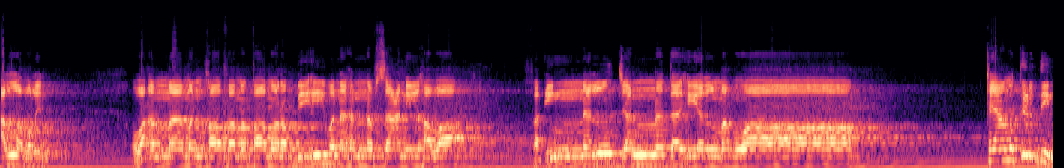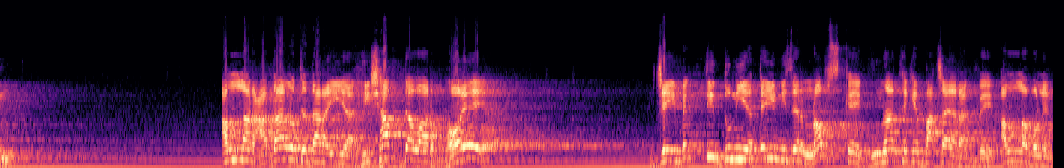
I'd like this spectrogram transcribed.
আল্লাহ বলেন وأما من خاف مقام ربه ونهى النفس عن الهوى فإن الجنة هي المأوى কেয়ামতের দিন আল্লাহর আদালতে দাঁড়াইয়া হিসাব দেওয়ার ভয়ে যেই ব্যক্তি দুনিয়াতেই নিজের নফসকে গুনাহ থেকে বাঁচায় রাখবে আল্লাহ বলেন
